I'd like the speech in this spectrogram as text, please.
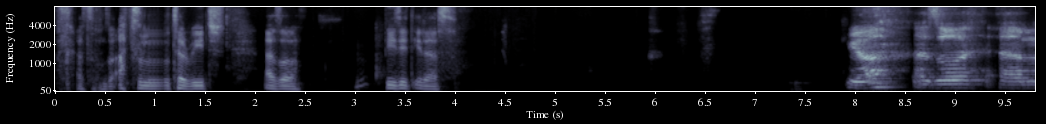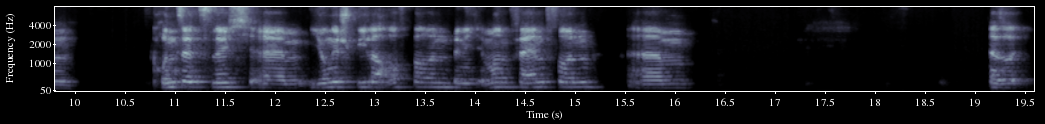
also unser absoluter Reach. Also, wie seht ihr das? Ja, also ähm, grundsätzlich ähm, junge Spieler aufbauen bin ich immer ein Fan von. Ähm, also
